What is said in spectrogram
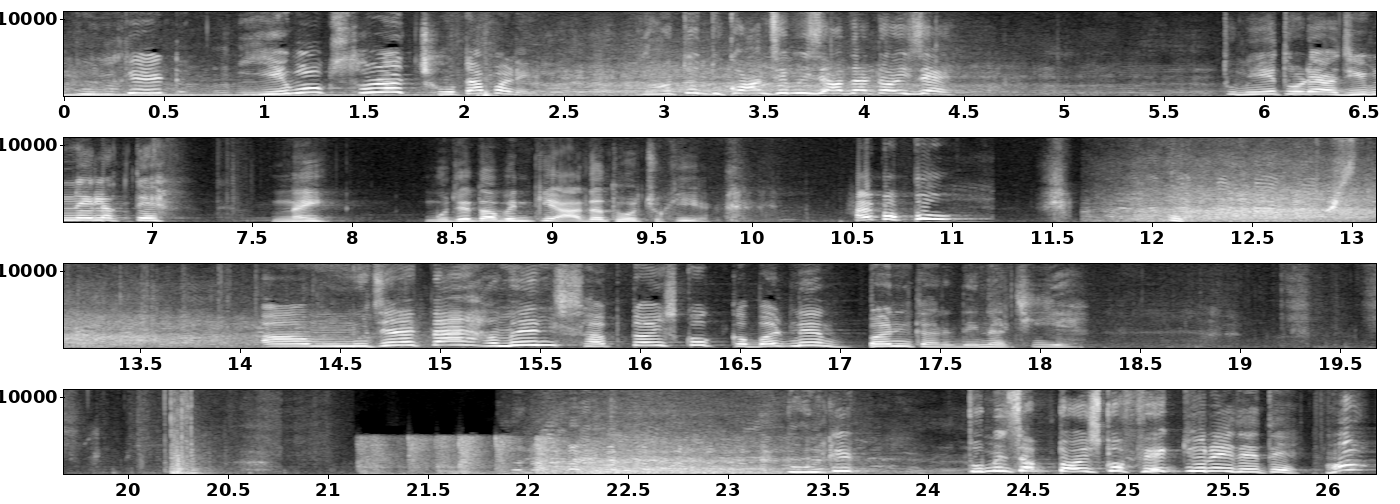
टूलकिट ये बॉक्स थोड़ा छोटा पड़ेगा यहाँ तो दुकान से भी ज़्यादा टॉयज है। तुम्हें ये थोड़े अजीब नहीं लगते? नहीं मुझे तो अब इनकी आदत हो चुकी है। हाय पप्पू! मुझे लगता है हमें इन सब टॉयज को कबर्ड में बंद कर देना चाहिए। टूलकिट? तुम इन सब टॉयज को फेंक क्यों नहीं देते? हाँ?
